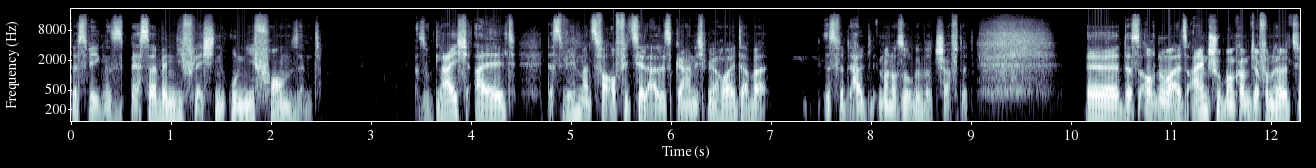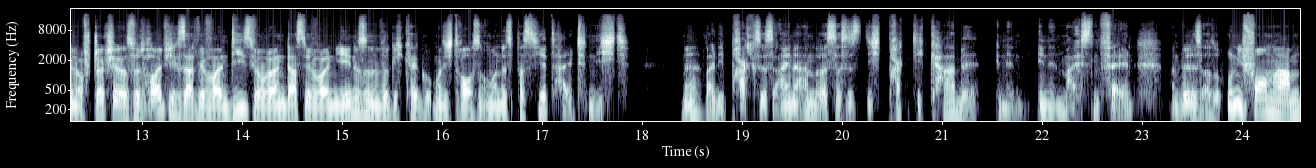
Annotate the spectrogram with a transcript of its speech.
Deswegen ist es besser, wenn die Flächen uniform sind also gleich alt. Das will man zwar offiziell alles gar nicht mehr heute, aber es wird halt immer noch so gewirtschaftet. Äh, das auch nur mal als Einschub, man kommt ja von Hölzchen auf Stöckchen. Es wird häufig gesagt, wir wollen dies, wir wollen das, wir wollen jenes und in Wirklichkeit guckt man sich draußen um und es passiert halt nicht. ne? weil die Praxis eine andere ist. Das ist nicht praktikabel in den, in den meisten Fällen. Man will es also uniform haben.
